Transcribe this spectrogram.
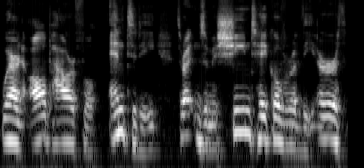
where an all powerful entity threatens a machine takeover of the Earth,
